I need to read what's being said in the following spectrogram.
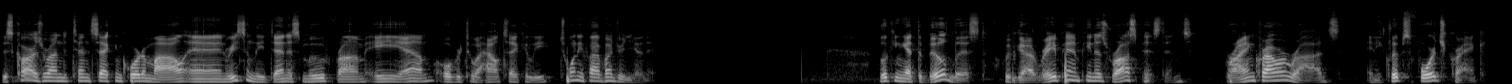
This car is run the 10 second quarter mile, and recently Denis moved from AEM over to a Haltech Elite 2500 unit. Looking at the build list, we've got Ray Pampena's Ross pistons, Brian Crower rods, an Eclipse forge crank,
